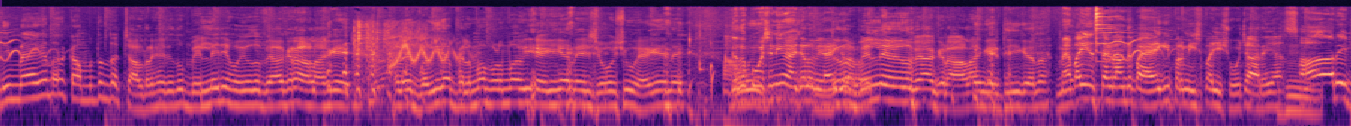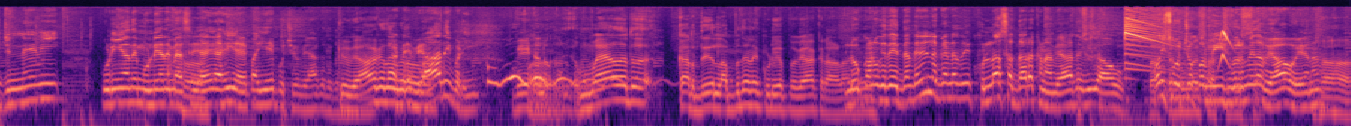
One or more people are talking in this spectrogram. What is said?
ਨਹੀਂ ਮੈਂ ਕਹਿੰਦਾ ਕੰਮ ਧੰਦਾ ਚੱਲ ਰਿਹਾ ਜਦੋਂ ਬੇਲੇ ਜੇ ਹੋਏ ਉਦੋਂ ਵਿਆਹ ਕਰਾ ਲਾਂਗੇ। ਹਲੇ ਵਧੀਆ ਫਿਲਮਾਂ ਫੁਲਮਾਂ ਵੀ ਹੈਗੀਆਂ ਨੇ ਸ਼ੋਅ ਸ਼ੂ ਹੈਗੇ ਨੇ। ਜਦੋਂ ਕੁਛ ਨਹੀਂ ਹੋਇਆ ਚਲੋ ਵਿਆਹ ਹੀ ਕਰਾ ਲਓ। ਬੇਲੇ ਹੋਏ ਉਦੋਂ ਵਿਆਹ ਕਰਾ ਲਾਂਗੇ ਠੀਕ ਹੈ ਨਾ? ਮੈਂ ਭਾਈ ਇੰਸਟਾਗ੍ਰam ਤੇ ਪਾਇਆ ਹੈ ਕਿ ਪਰਮੇਸ਼ ਭਾਜੀ ਸ਼ੋਅ ਚ ਆ ਰਹੇ ਆ। ਸਾਰੇ ਜਿੰਨੇ ਵੀ ਕੁੜੀਆਂ ਦੇ ਮੁੰਡਿਆਂ ਦੇ ਮੈਸੇਜ ਆਏ ਆਹੀ ਆਏ ਭਾਈ ਇਹ ਪੁੱਛਿਓ ਵਿਆਹ ਕਦੋਂ ਕਿ ਵਿਆਹ ਕਦੋਂ ਕਰਾਉਣਾ? ਵਿਆਹ ਦੀ ਬੜੀ ਵੇਟ ਆ ਲੋਕਾਂ ਨੂੰ। ਮੈਂ ਤਾਂ ਘਰ ਦੇ ਲੱਭਦੇ ਨੇ ਕੁੜੀ ਆਪਾਂ ਵਿਆਹ ਕਰਾ ਲਾਂਗੇ। ਲੋਕਾਂ ਨੂੰ ਕਿਤੇ ਇਦਾਂ ਤੇ ਨਹੀਂ ਲੱਗਣਾ ਤੁਸੀਂ ਖੁੱਲਾ ਸੱਦਾ ਰੱਖਣਾ ਵਿਆਹ ਤੇ ਵੀ ਆਓ। ਕੋਈ ਸੋਚੋ ਪਰਮੇਸ਼ ਵਰਮੇ ਦਾ ਵਿਆਹ ਹੋਇਆ ਨਾ। ਹਾਂ।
